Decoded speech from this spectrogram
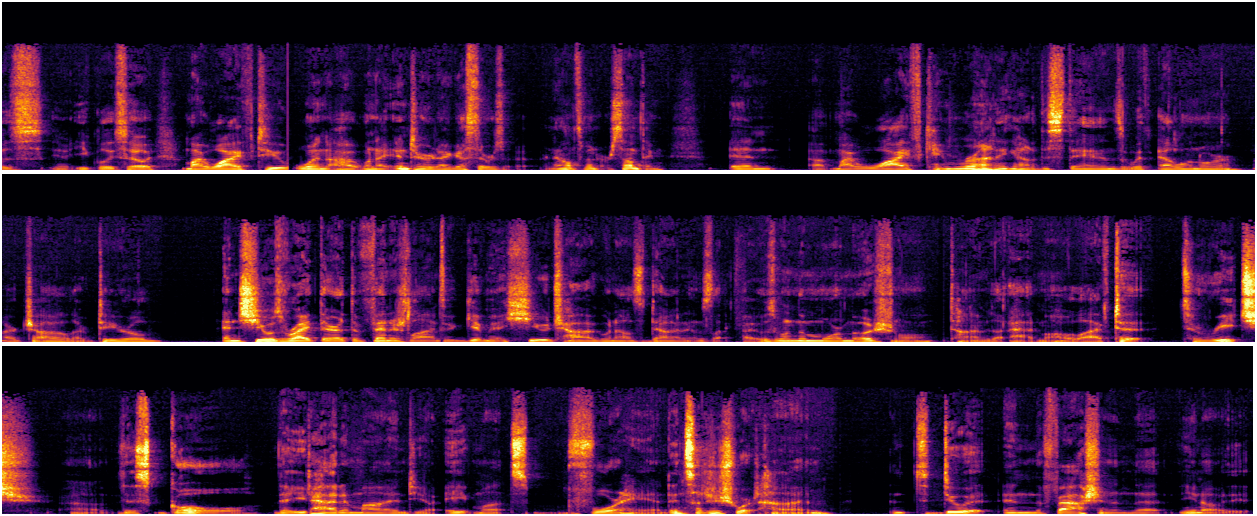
was you know, equally so. My wife too. When I when I entered, I guess there was an announcement or something, and uh, my wife came running out of the stands with Eleanor, our child, our two year old, and she was right there at the finish line to give me a huge hug when I was done. It was like it was one of the more emotional times I'd had my whole life to to reach uh, this goal that you'd had in mind, you know, eight months beforehand in such a short time, and to do it in the fashion that you know, it,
